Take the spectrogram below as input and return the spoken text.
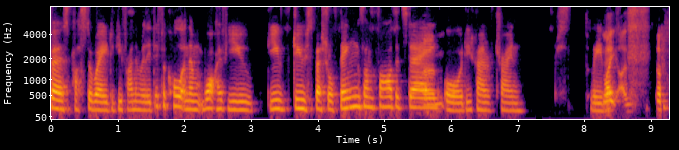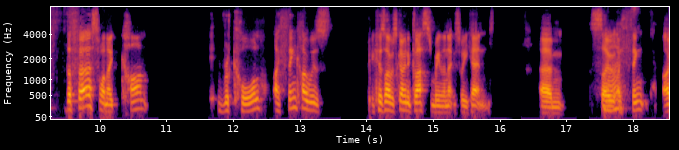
first passed away, did you find them really difficult? And then what have you, do you do special things on Father's Day um, or do you kind of try and leave like, it? Uh, the, the first one, I can't recall. I think I was, because I was going to Glastonbury the next weekend. Um, so nice. I think I,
